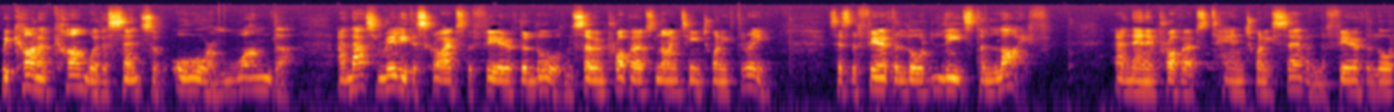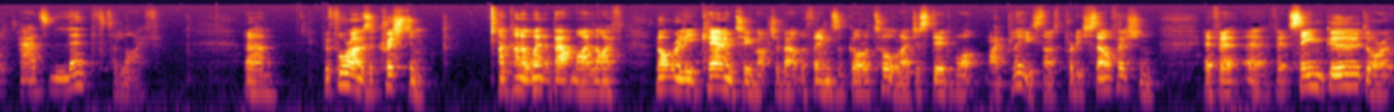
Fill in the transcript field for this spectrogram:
we kind of come with a sense of awe and wonder And that's really describes the fear of the Lord. And so in Proverbs 19:23 it says the fear of the Lord leads to life. And then in Proverbs 10:27 the fear of the Lord adds length to life. Um, before I was a Christian, I kind of went about my life not really caring too much about the things of God at all. I just did what I pleased. I was pretty selfish, and if it if it seemed good or it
